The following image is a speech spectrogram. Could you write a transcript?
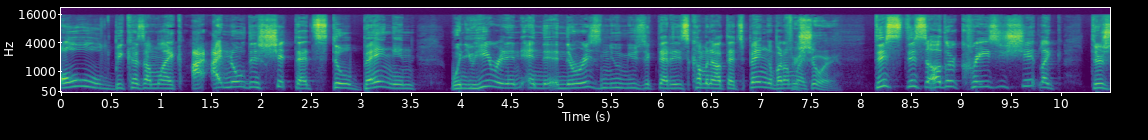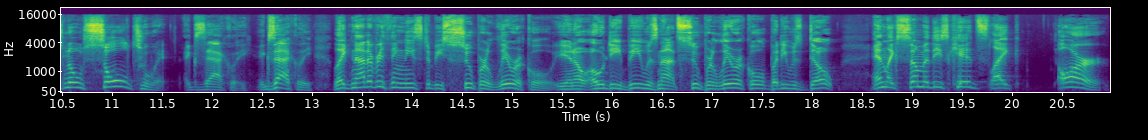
old because I'm like I, I know this shit that's still banging when you hear it, and, and and there is new music that is coming out that's banging. But I'm For like, sure. this this other crazy shit, like there's no soul to it. Exactly. Exactly. Like not everything needs to be super lyrical. You know, ODB was not super lyrical, but he was dope. And like some of these kids like are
